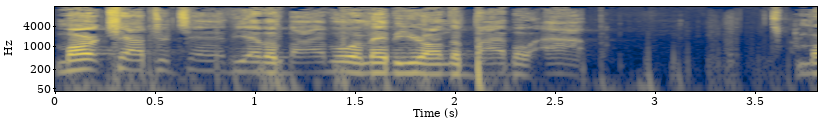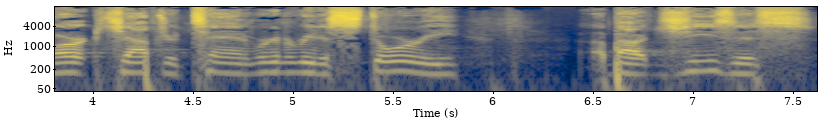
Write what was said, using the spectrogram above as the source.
Mark chapter 10, if you have a Bible, or maybe you're on the Bible app. Mark chapter 10, we're going to read a story about Jesus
